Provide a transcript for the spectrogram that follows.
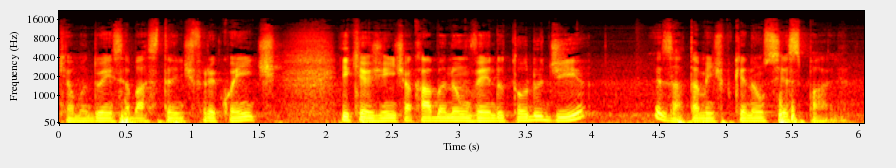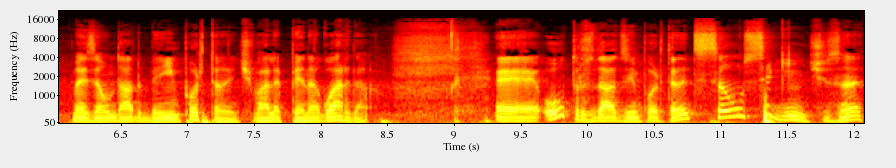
Que é uma doença bastante frequente e que a gente acaba não vendo todo dia, exatamente porque não se espalha. Mas é um dado bem importante, vale a pena guardar. É, outros dados importantes são os seguintes: né?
